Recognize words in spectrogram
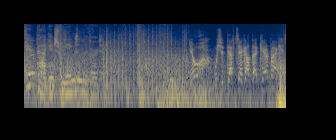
Care package being delivered. Yo, we should def check out that care package.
